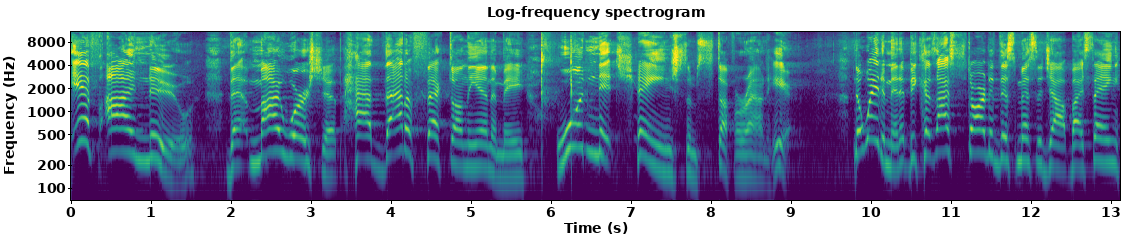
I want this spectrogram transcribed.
If I knew that my worship had that effect on the enemy, wouldn't it change some stuff around here? Now, wait a minute, because I started this message out by saying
